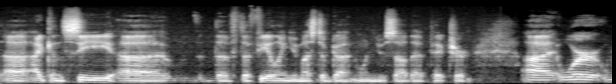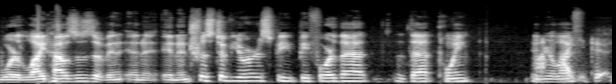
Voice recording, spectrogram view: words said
uh, I can see uh, the the feeling you must have gotten when you saw that picture. Uh, were were lighthouses of an, an, an interest of yours be, before that that point in your life? I, to,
